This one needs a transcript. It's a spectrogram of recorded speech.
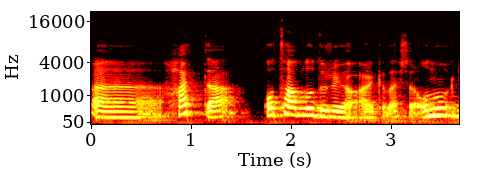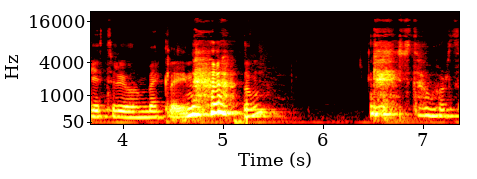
Ee, hatta o tablo duruyor arkadaşlar. Onu getiriyorum bekleyin. işte burada.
